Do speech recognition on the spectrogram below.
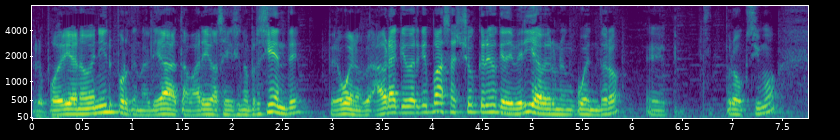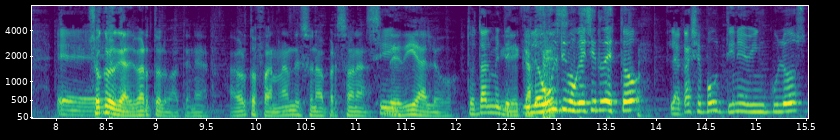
pero podría no venir porque en realidad Tabaré va a seguir siendo presidente. Pero bueno, habrá que ver qué pasa. Yo creo que debería haber un encuentro eh, próximo. Eh, Yo creo que Alberto lo va a tener. Alberto Fernández es una persona Sí, de diálogo. Totalmente. de Y, lo último que decir de esto, la calle Pou tiene vínculos.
